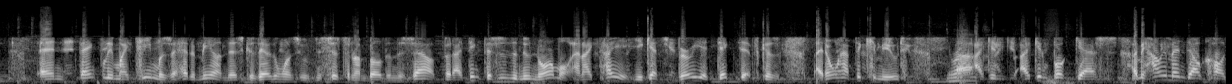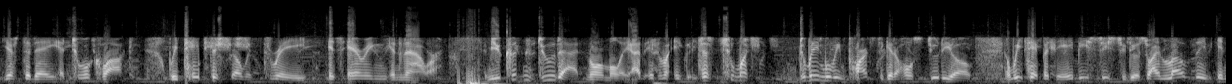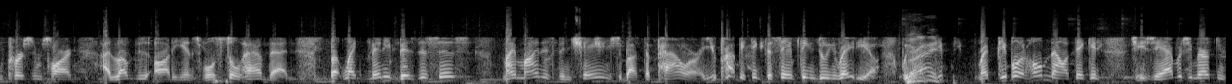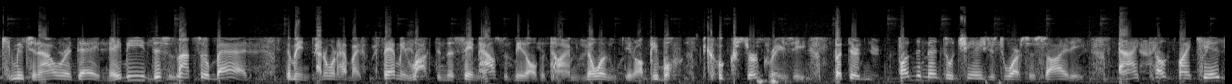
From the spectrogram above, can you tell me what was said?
and thankfully my team was ahead of me on this because they're the ones who've insisted on building this out. But I think this is the new normal, and I tell you, it gets very addictive because I don't have to commute. Uh, I can I can book guests. I mean, Howie Mandel called yesterday at two o'clock. We taped the show at three. It's airing in an hour. Mean, you couldn't do that normally. I, it's, just too much, too many moving parts to get a whole studio. And we tape at the ABC studio. So I love the in-person part. I love the audience. We'll still have that. But like many businesses, my mind has been changed about the power. And you probably think the same thing doing radio. We Right. People, right? People at home now are thinking, geez, the average American commutes an hour a day. Maybe this is not so bad. I mean, I don't want to have my family locked in the same house with me all the time. No one, you know, people go stir crazy. But they're fundamental changes to our society. And I tell my kids,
